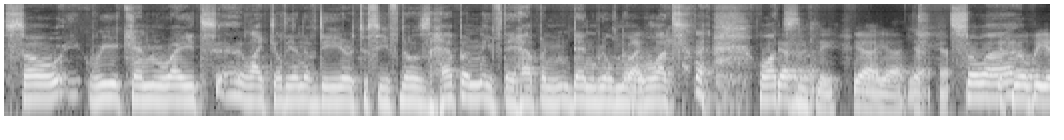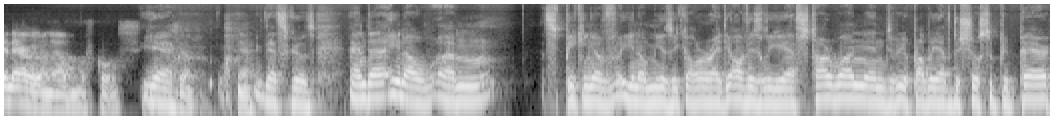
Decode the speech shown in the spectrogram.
So we can wait uh, like till the end of the year to see if those happen. If they happen, then we'll know Right. what what. Definitely. Yeah. Yeah. Yeah. Yeah. So uh, it will be an Ayreon album, of course. Yeah. So, yeah. That's good. And uh, you know, um, speaking of you know music already, obviously you have Star One, and you probably have the shows to prepare.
